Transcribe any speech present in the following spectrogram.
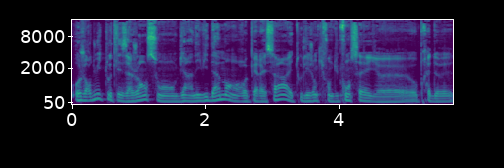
Aujourd'hui, toutes les agences ont bien évidemment repéré ça et tous les gens qui font du conseil euh, auprès de,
